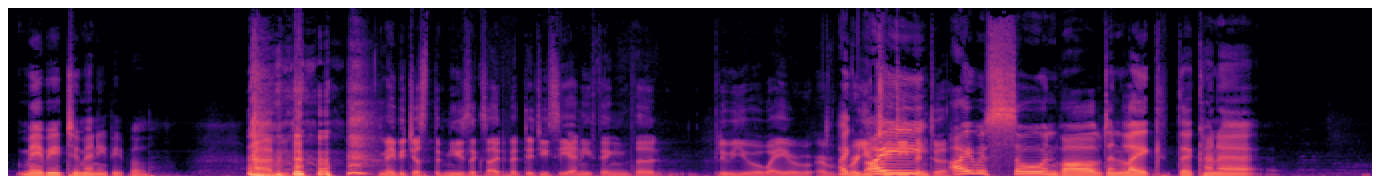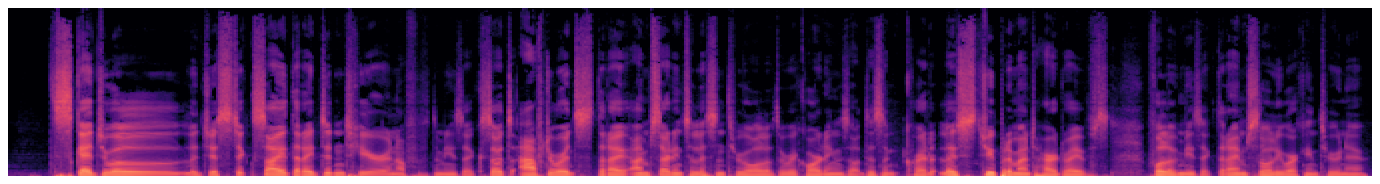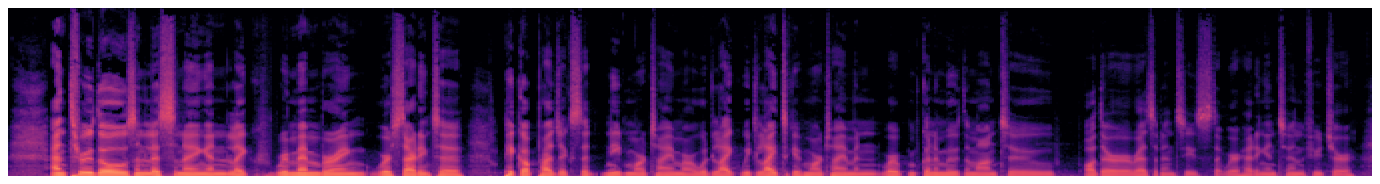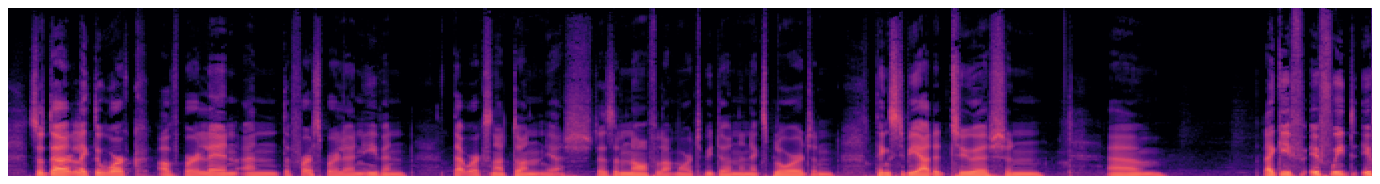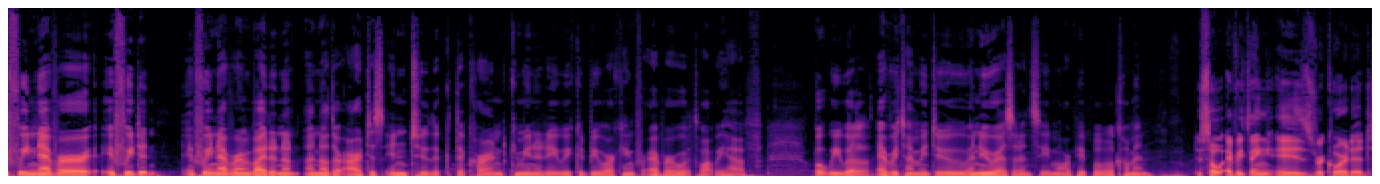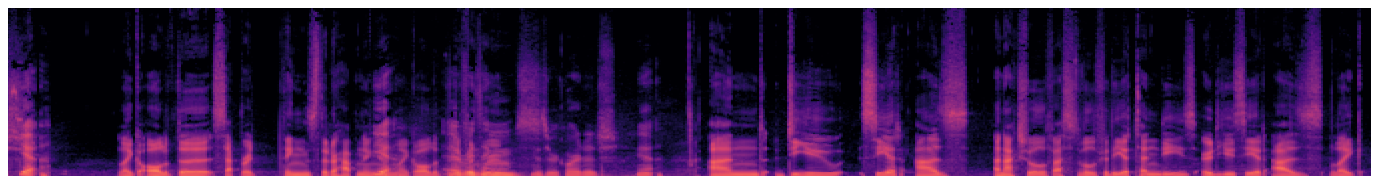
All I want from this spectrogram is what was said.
maybe too many people and maybe just the music side of it. Did you see anything that blew you away, or, or I, were you too I, deep into it? I was so involved in like the kind of schedule logistics side that I didn't hear enough of the music. So it's afterwards that I I'm starting to listen through all of the recordings. Oh, there's incredible, a stupid amount of hard drives full of music that I'm slowly working through now, and through those and listening and like remembering, we're starting to pick up projects that need more time or would like we'd like to give more time, and we're going to move them on to other residencies that we're heading into in the future. So that like the work of Berlin and the first Berlin even that work's not done yet. There's an awful lot more to be done and explored and things to be added to it and um like if if we if we never if we didn't if we never invited an, another artist into the the current community, we could be working forever with what we have. But we will. Every time we do a new residency, more people will come in. So everything is recorded. Yeah. Like all of the separate things that are happening yeah. in like all of the everything different rooms. is recorded. Yeah. And do you see it as an actual festival for the attendees, or do you see it as like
